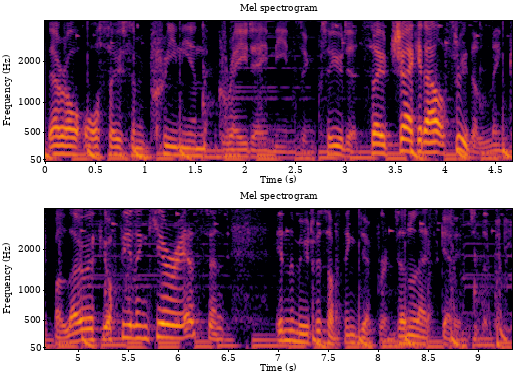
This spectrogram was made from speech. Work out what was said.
There are also some premium grade A memes included, so check it out through the link below if you're feeling curious and in the mood for something different, and let's get into the video.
